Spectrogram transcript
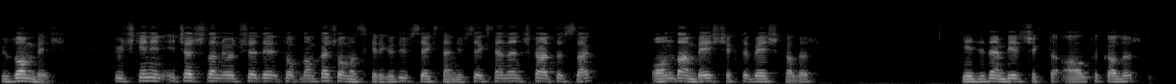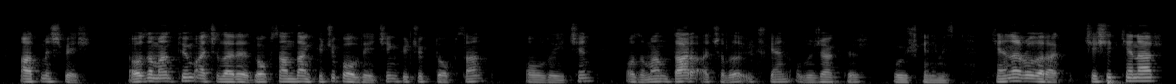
115. Üçgenin iç açıların ölçüleri de toplam kaç olması gerekiyordu? 180. 180'den çıkartırsak 10'dan 5 çıktı 5 kalır. 7'den 1 çıktı 6 kalır. 65. E o zaman tüm açıları 90'dan küçük olduğu için küçük 90 olduğu için o zaman dar açılı üçgen olacaktır bu üçgenimiz. Kenar olarak çeşit kenar,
